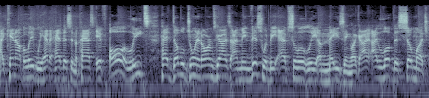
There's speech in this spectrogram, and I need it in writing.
I cannot believe we haven't had this in the past. If all Elites had double jointed arms, guys, I mean, this would be absolutely amazing. Like, I, I love this so much.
